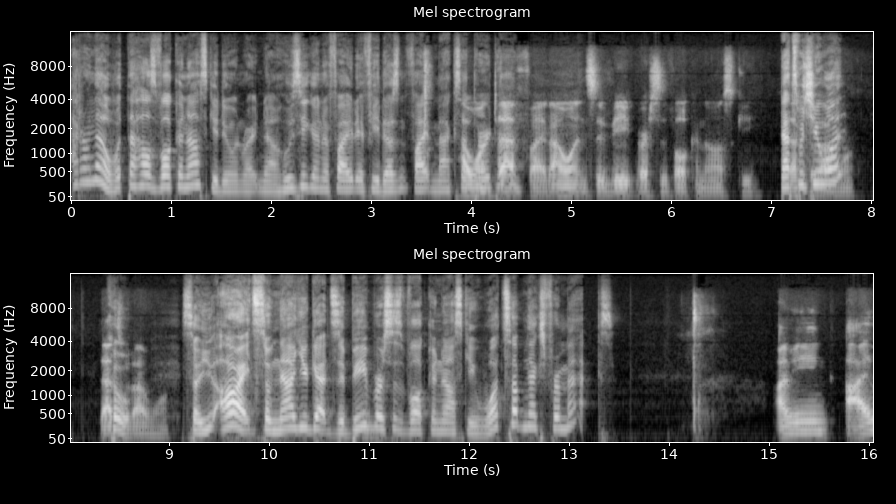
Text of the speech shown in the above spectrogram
I don't know what the hell's Volkanovski doing right now. Who's he going to fight if he doesn't fight Max? I want that fight. I want Zabit versus Volkanovski. That's, That's what you what want? want? That's cool. what I want. So you all right? So now you got Zabit versus Volkanovski. What's up next for Max? I mean, I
